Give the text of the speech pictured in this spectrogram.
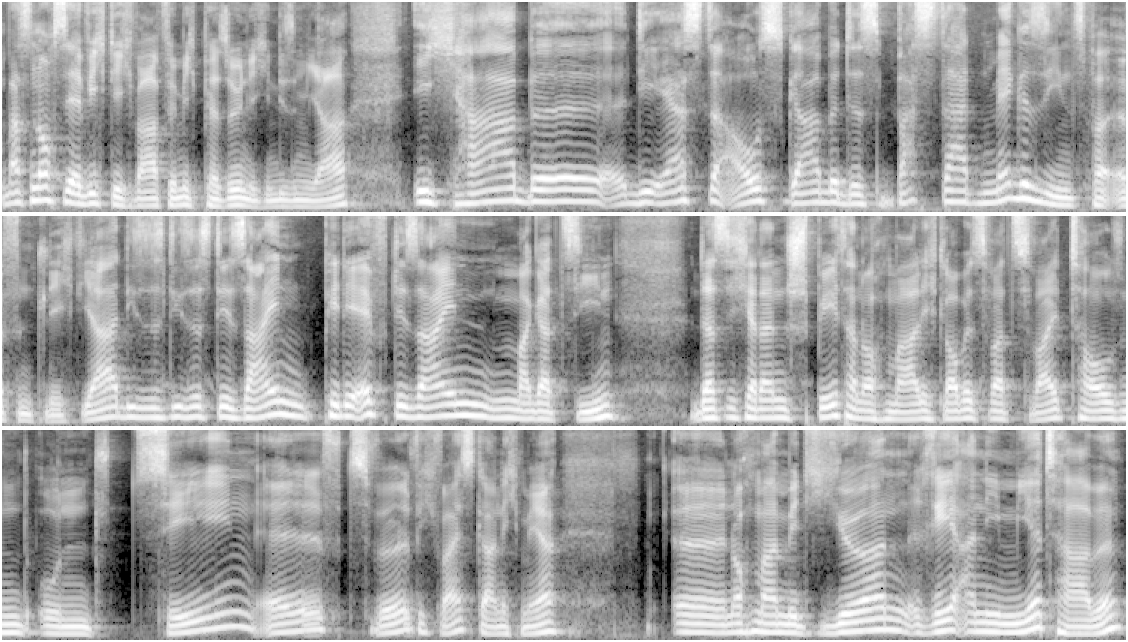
Was noch sehr wichtig war für mich persönlich in diesem Jahr, ich habe die erste Ausgabe des Bastard Magazines veröffentlicht. Ja, dieses, dieses Design, PDF-Design-Magazin, das ich ja dann später nochmal, ich glaube es war 2010, 11, 12, ich weiß gar nicht mehr, äh, nochmal mit Jörn reanimiert habe.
